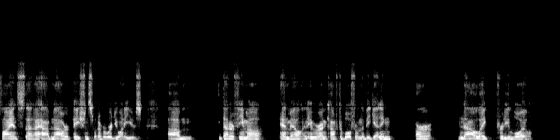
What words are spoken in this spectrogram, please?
clients that I have now, or patients, whatever word you want to use, um, that are female and male and who are uncomfortable from the beginning are now like pretty loyal.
